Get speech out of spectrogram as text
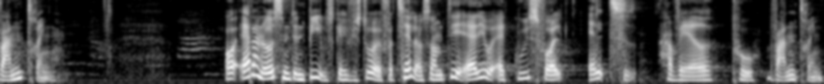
vandring. Og er der noget, som den bibelske historie fortæller os om, det er det jo, at Guds folk altid har været på vandring.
